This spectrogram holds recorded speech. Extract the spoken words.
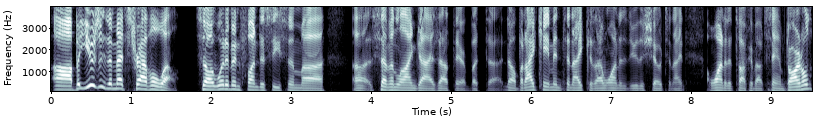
Uh, but usually the Mets travel well, so it would have been fun to see some uh, uh, seven line guys out there. But uh, no, but I came in tonight because I wanted to do the show tonight. I wanted to talk about Sam Darnold.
